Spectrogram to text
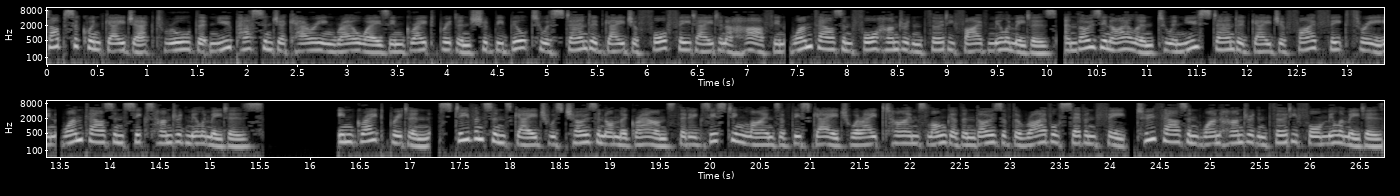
subsequent Gauge Act ruled that new passenger-carrying railways in Great Britain should be built to a standard gauge of 4 feet 8.5 in 1,435 mm, and those in Ireland to a new standard gauge of 5 feet 3 in 1,600 mm. In Great Britain, Stephenson's gauge was chosen on the grounds that existing lines of this gauge were eight times longer than those of the rival 7 feet 2,134 mm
